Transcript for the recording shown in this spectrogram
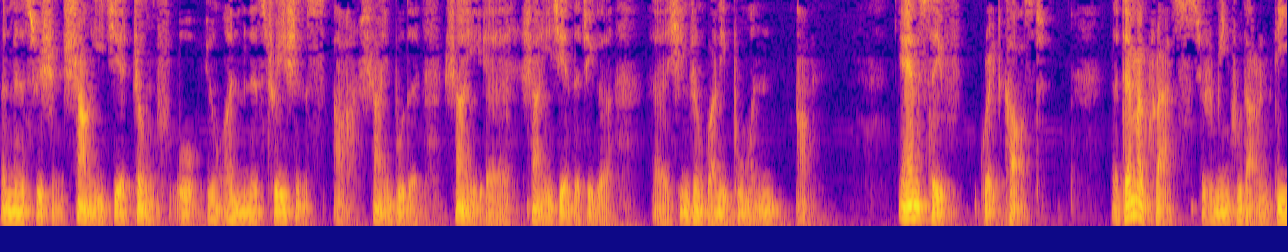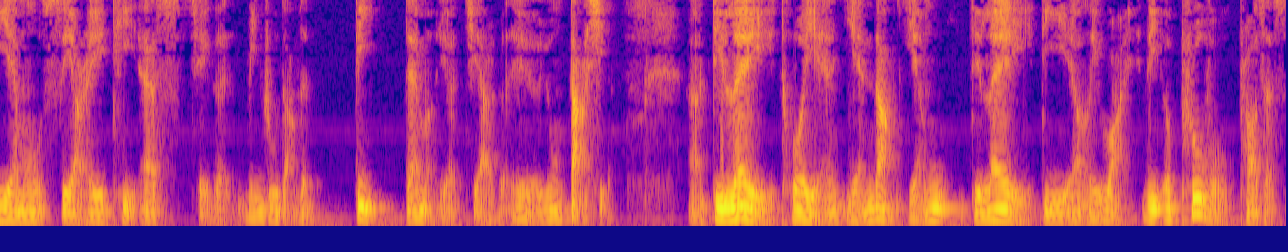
Administration 上一届政府用 administrations 啊，上一部的上一呃上一届的这个呃行政管理部门啊，and save great cost。The Democrats 就是民主党人，D E M O C R A T S 这个民主党的 D，demo 要加个要用大写。啊，delay 拖延、延宕、延误 ，delay d e l a y the approval process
